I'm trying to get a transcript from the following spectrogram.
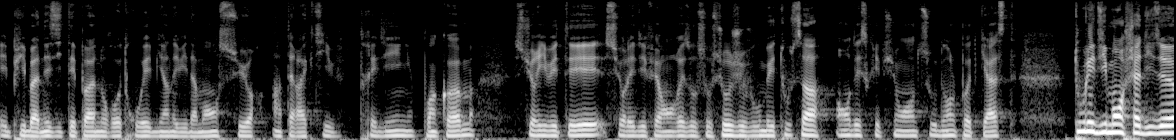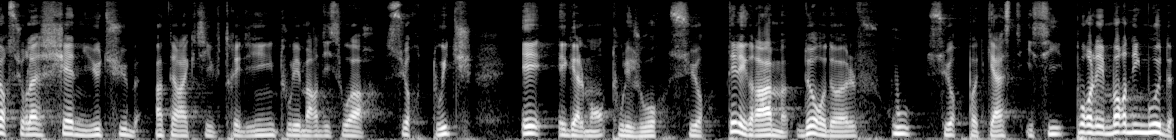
Et puis, bah, n'hésitez pas à nous retrouver, bien évidemment, sur interactivetrading.com, sur IVT, sur les différents réseaux sociaux. Je vous mets tout ça en description en dessous dans le podcast. Tous les dimanches à 10h sur la chaîne YouTube Interactive Trading, tous les mardis soirs sur Twitch et également tous les jours sur Telegram de Rodolphe ou sur podcast ici pour les Morning Mood.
